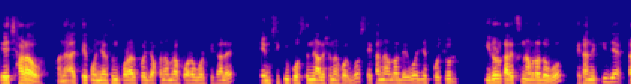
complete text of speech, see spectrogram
এছাড়াও মানে আজকে কনজাংশন পড়ার পর যখন আমরা পরবর্তীকালে এমসিকিউ কোশ্চেন নিয়ে আলোচনা করব। সেখানে আমরা দেখব যে প্রচুর ইরোর কারেকশন আমরা দেবো। সেখানে কি যে একটা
